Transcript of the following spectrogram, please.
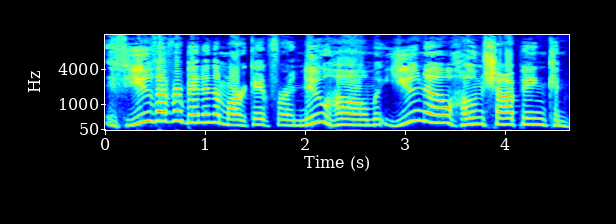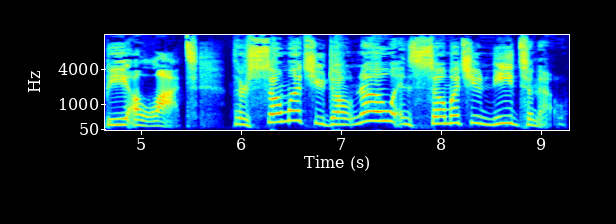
If you've ever been in the market for a new home, you know home shopping can be a lot. There's so much you don't know and so much you need to know.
